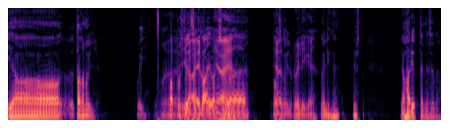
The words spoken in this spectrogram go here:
ja taga null või? Vaprust võitsid ka ju, eks ole, kaks-null. nulliga, jah. nulliga, jah, just. ja Harjut enne seda.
